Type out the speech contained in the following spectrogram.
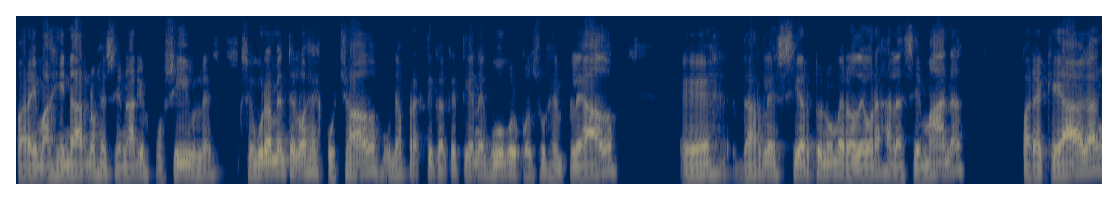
para imaginarnos escenarios posibles. Seguramente lo has escuchado, una práctica que tiene Google con sus empleados es darles cierto número de horas a la semana para que hagan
